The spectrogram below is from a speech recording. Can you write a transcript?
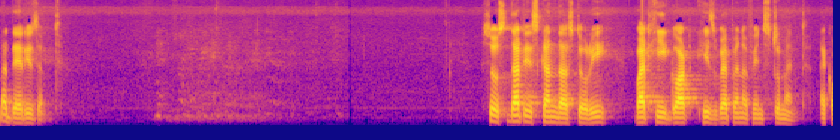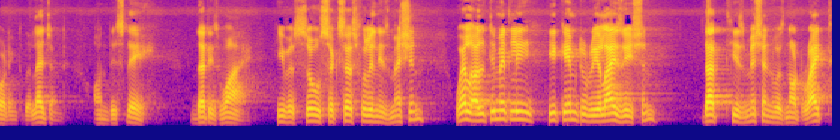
but there isn't. So that is Kanda's story, but he got his weapon of instrument, according to the legend, on this day. That is why he was so successful in his mission. Well, ultimately, he came to realization that his mission was not right,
